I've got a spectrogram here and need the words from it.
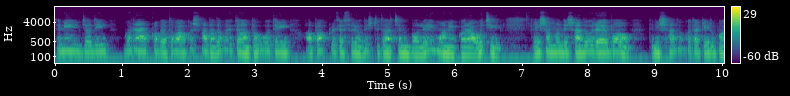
তিনি যদি ঘটনাক্রমে অথবা অকস্মাৎ অধপতিত হন তবুও তিনি অপাকৃত স্তরে অধিষ্ঠিত আছেন বলেই মনে করা উচিত। এই সম্বন্ধে সাধু রেব তিনি সাধু কথাটির উপর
